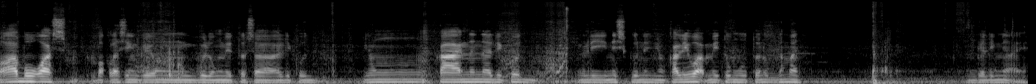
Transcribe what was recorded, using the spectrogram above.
Baka bukas baklasin ko yung gulong nito sa likod. Yung kanan na likod nalinis ko din yung kaliwa may tumutunog naman. Ang galing nga eh.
